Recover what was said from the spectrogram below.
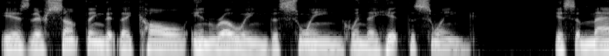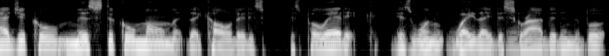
is there's something that they call in rowing the swing. When they hit the swing it's a magical mystical moment. They called it. It's, it's poetic is one mm-hmm. way they described it in the book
